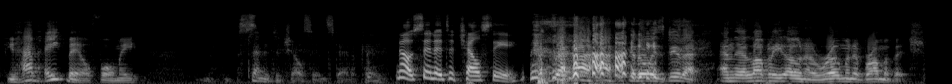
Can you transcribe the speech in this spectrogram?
if you have hate mail for me, send it to Chelsea instead. Okay. No, send it to Chelsea. I could always do that. And their lovely owner, Roman Abramovich.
